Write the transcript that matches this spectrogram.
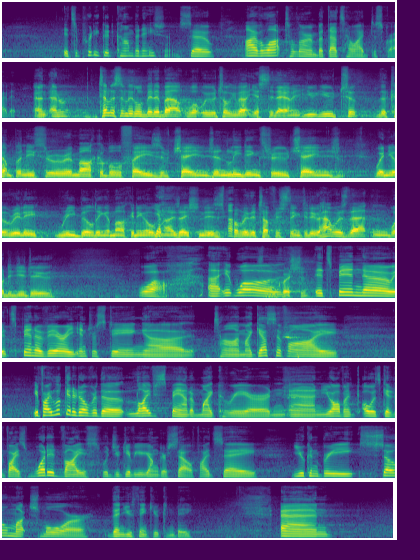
it's a pretty good combination. So I have a lot to learn, but that's how I'd describe it. And, and tell us a little bit about what we were talking about yesterday. I mean, you, you took the company through a remarkable phase of change, and leading through change when you're really rebuilding a marketing organization yeah. is probably the toughest thing to do. How was that, and what did you do? Wow, uh, it was. Small question. It's been no, it's been a very interesting uh, time. I guess if I if I look at it over the lifespan of my career, and, and you always get advice, what advice would you give your younger self? I'd say you can be so much more than you think you can be. And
